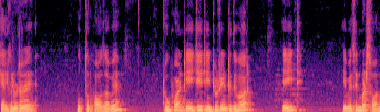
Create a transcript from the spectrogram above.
ক্যালকুলেটারে উত্তর পাওয়া যাবে। Two point eight eight into ten to the power eight M S inverse one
